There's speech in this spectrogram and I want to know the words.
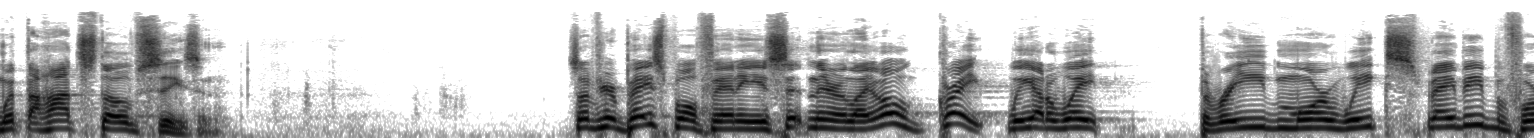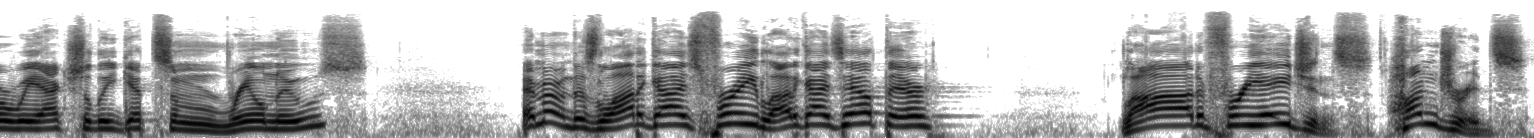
with the hot stove season. So if you're a baseball fan and you're sitting there like, oh, great, we got to wait three more weeks maybe before we actually get some real news. And remember, there's a lot of guys free, a lot of guys out there, a lot of free agents, hundreds.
